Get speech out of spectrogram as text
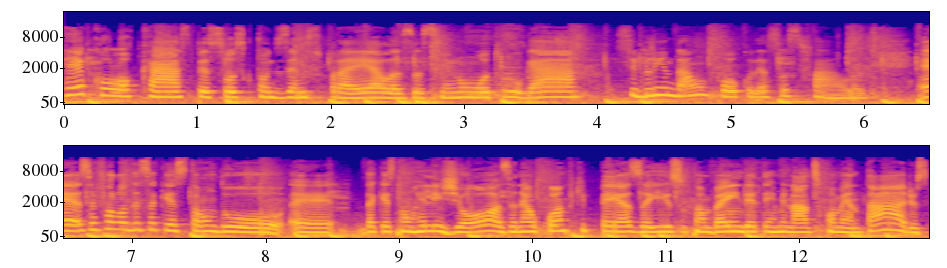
recolocar as pessoas que estão dizendo isso para elas assim num outro lugar se blindar um pouco dessas falas. É, você falou dessa questão do é, da questão religiosa, né? O quanto que pesa isso também em determinados comentários.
